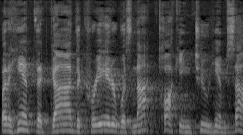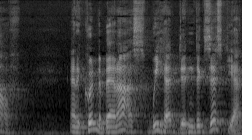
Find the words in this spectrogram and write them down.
but a hint that God, the Creator, was not talking to himself and it couldn't have been us. We had, didn't exist yet.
